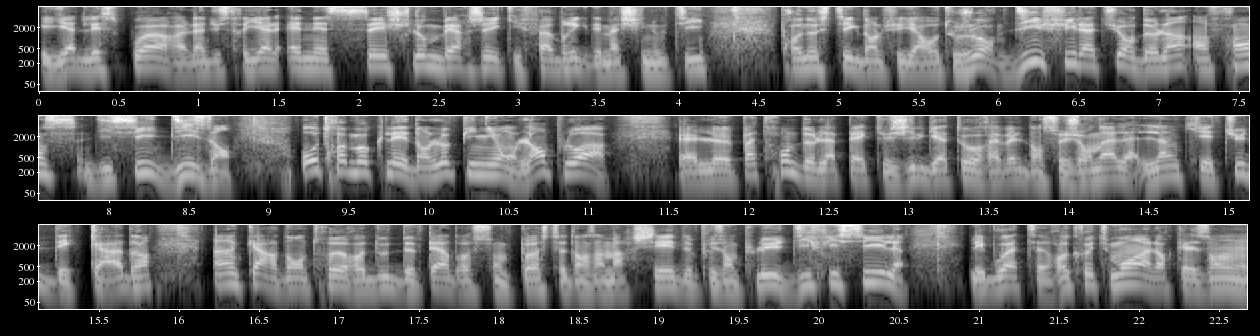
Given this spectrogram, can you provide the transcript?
Il y a de l'espoir. L'industriel NSC Schlumberger qui fabrique des machines-outils pronostique dans le Figaro toujours 10 filatures de lin en France d'ici 10 ans. Autre mot-clé dans l'opinion, l'emploi. Euh, le patron de l'APEC, Gilles Gâteau, révèle dans ce journal l'inquiétude des cadres. Un quart d'entre eux redoutent de perdre son poste dans un marché de plus en plus difficile. Les boîtes recrutent moins alors qu'elles ont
